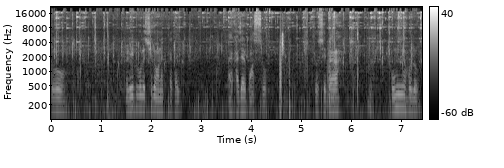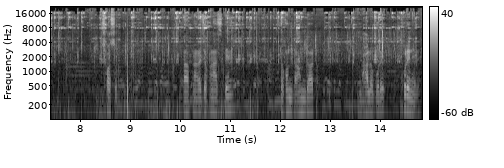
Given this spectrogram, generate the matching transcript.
তো রেট বলেছিল অনেক টাকাই এক হাজার পাঁচশো। তো সেটা কমিয়ে হলো ছশো। আপনারা যখন আসবেন, তখন দাম দর ভালো করে করে নেবেন।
